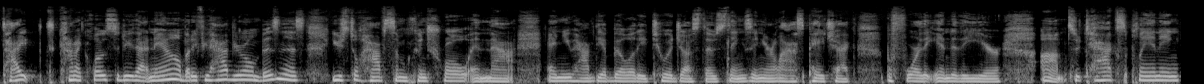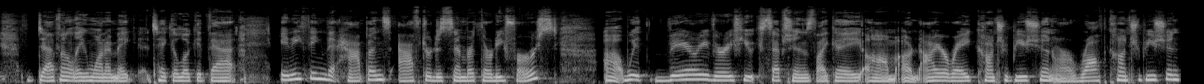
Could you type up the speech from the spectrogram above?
tight kind of close to do that now but if you have your own business you still have some control in that and you have the ability to adjust those things in your last paycheck before the end of the year um, so tax planning, definitely want to make take a look at that. Anything that happens after December 31st, uh, with very very few exceptions, like a um, an IRA contribution or a Roth contribution,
